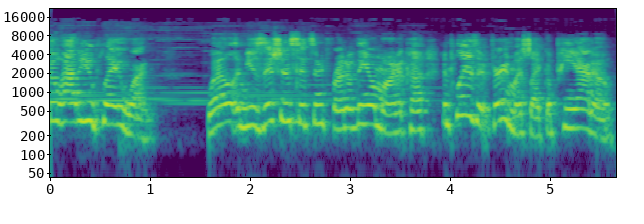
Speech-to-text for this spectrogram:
So, how do you play one? Well, a musician sits in front of the harmonica and plays it very much like a piano.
